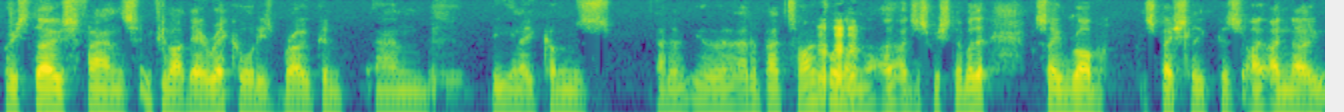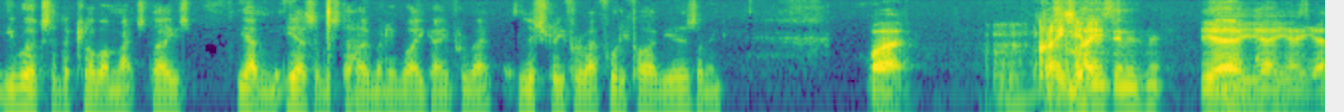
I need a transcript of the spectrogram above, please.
Whereas those fans, if you like, their record is broken and, you know, it comes at a, you know, at a bad time for them. I, I just wish they were there. Say Rob, especially, because I, I know he works at the club on match days. He, hadn't, he hasn't missed a home and away game for about, literally for about 45 years, I think. Wow. Crazy, That's isn't it? amazing, isn't it? Yeah, yeah, yeah, yeah.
